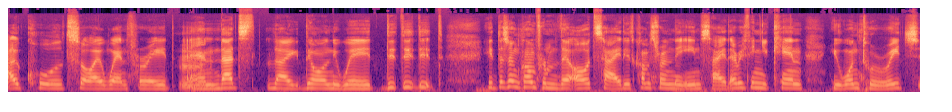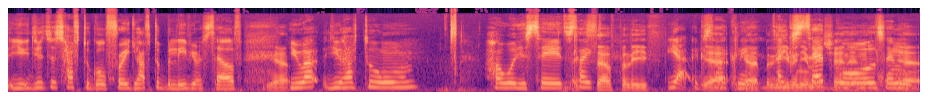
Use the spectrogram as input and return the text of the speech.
I could, so I went for it, Mm. and that's like the only way. It, it, it, it doesn't come from the outside; it comes from the inside. Everything you can, you want to reach, you, you just have to go for it. You have to believe yourself. Yeah. You ha- you have to. um, How would you say? it? It's like, like, self belief. yeah, exactly. you gotta believe like in your set mission and- goals and, yeah.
